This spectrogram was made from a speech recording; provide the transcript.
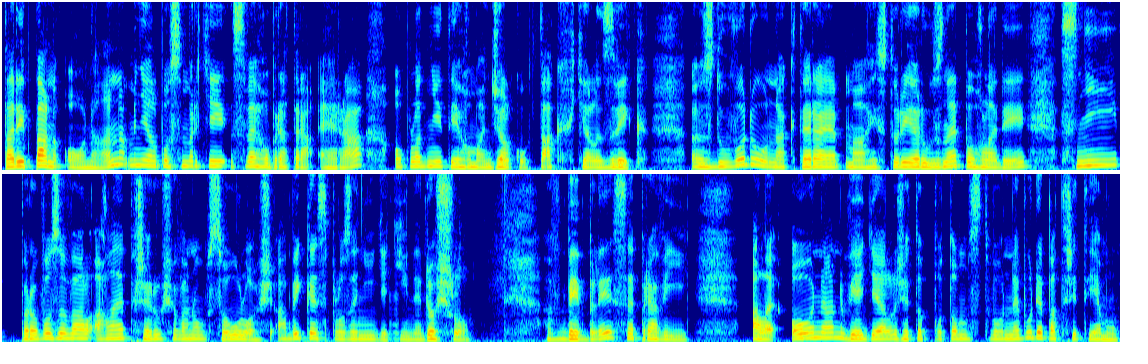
Tady pan Onan měl po smrti svého bratra Era oplodnit jeho manželku, tak chtěl zvyk. Z důvodu, na které má historie různé pohledy, s ní provozoval ale přerušovanou soulož, aby ke splození dětí nedošlo. V Bibli se praví, ale Onan věděl, že to potomstvo nebude patřit jemu.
